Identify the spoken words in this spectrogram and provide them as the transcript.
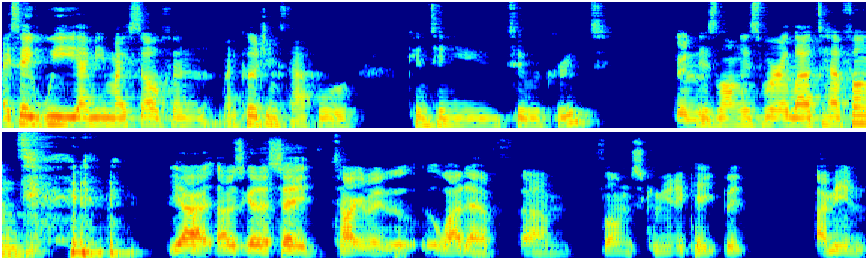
I say we. I mean myself and my coaching staff will continue to recruit And as long as we're allowed to have phones. yeah, I was gonna say talking about allowed to have um, phones communicate, but I mean,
